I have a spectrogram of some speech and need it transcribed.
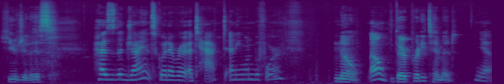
huge it is Has the giant squid ever attacked anyone before? no Oh, they're pretty timid yeah.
